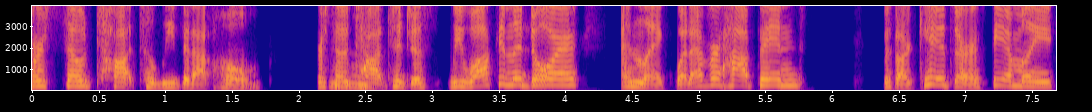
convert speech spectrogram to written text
we're so taught to leave it at home. We're so mm-hmm. taught to just, we walk in the door and like whatever happened with our kids or our family,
